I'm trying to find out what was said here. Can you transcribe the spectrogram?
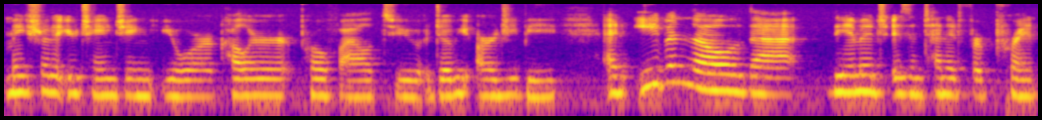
make sure that you're changing your color profile to Adobe RGB and even though that the image is intended for print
